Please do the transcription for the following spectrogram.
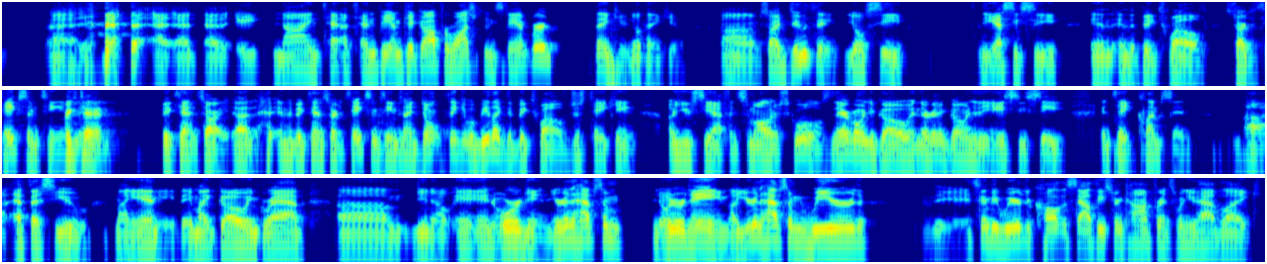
uh, at, at, at 8, 9, 10, a 10 p.m. kickoff for Washington, Stanford. Thank you. No, thank you. Um, so I do think you'll see the SEC in, in the Big 12 start to take some teams. Big And- 10. Big Ten, sorry, uh, in the Big Ten start to take some teams, and I don't think it will be like the Big Twelve, just taking a UCF and smaller schools. They're going to go and they're going to go into the ACC and take Clemson, uh, FSU, Miami. They might go and grab, um, you know, in, in Oregon. You're going to have some Notre Dame. Like you're going to have some weird. It's going to be weird to call it the Southeastern Conference when you have like.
